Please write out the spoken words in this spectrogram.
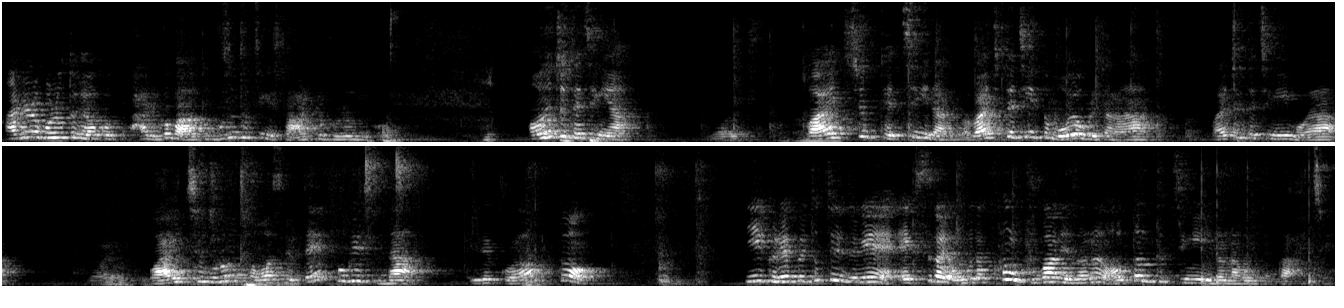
아리를 볼록도 배웠고 봐 읽어봐. 또 무슨 특징이 있어? 아리를 볼록이고 어느 쪽 대칭이야? Y축 대칭이라는 거. Y축 대칭이 또 뭐예요? 그랬잖아. Y축 대칭이 뭐야? Y축으로 접었을 때 포개진다. 이랬고요. 또 이 그래프의 특징 중에 x가 0보다 큰 구간에서는 어떤 특징이 일어나고 있는가 했지.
